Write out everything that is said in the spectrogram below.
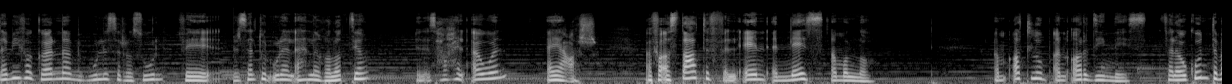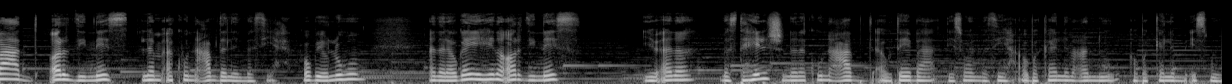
ده بيفكرنا ببولس الرسول في رسالته الأولى لأهل غلطيا الإصحاح الأول آية عشر. أفأستعطف الآن الناس أم الله؟ أم أطلب أن أرضي الناس؟ فلو كنت بعد أرضي الناس لم أكن عبدا للمسيح. هو بيقول لهم أنا لو جاي هنا أرضي الناس يبقى أنا ما استاهلش إن أنا أكون عبد أو تابع ليسوع المسيح أو بكلم عنه أو بتكلم باسمه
